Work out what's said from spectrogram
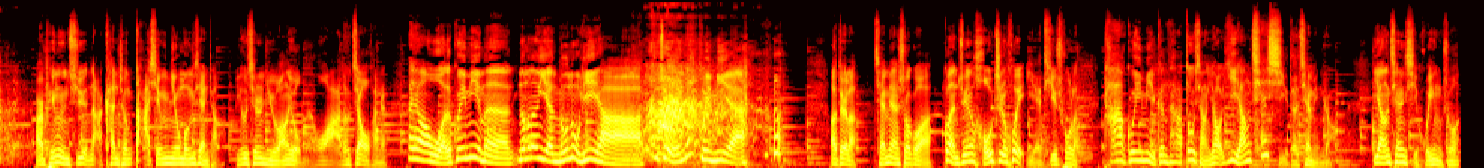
而评论区那堪称大型柠檬现场，尤其是女网友们，哇，都叫唤着：“哎呀，我的闺蜜们能不能也努努力呀，救人家闺蜜！” 啊，对了，前面说过，冠军侯智慧也提出了，她闺蜜跟她都想要易烊千玺的签名照。易烊千玺回应说：“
